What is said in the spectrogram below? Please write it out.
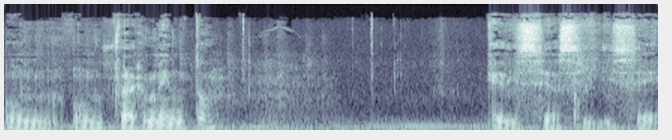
un, un fragmento que dice así, dice,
